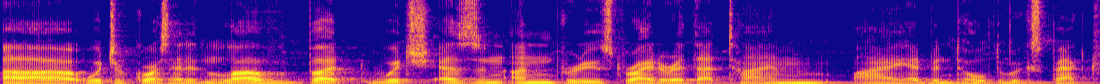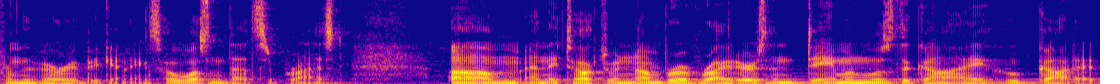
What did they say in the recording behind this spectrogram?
Uh, which, of course, I didn't love, but which, as an unproduced writer at that time, I had been told to expect from the very beginning, so I wasn't that surprised. Um, and they talked to a number of writers, and Damon was the guy who got it,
